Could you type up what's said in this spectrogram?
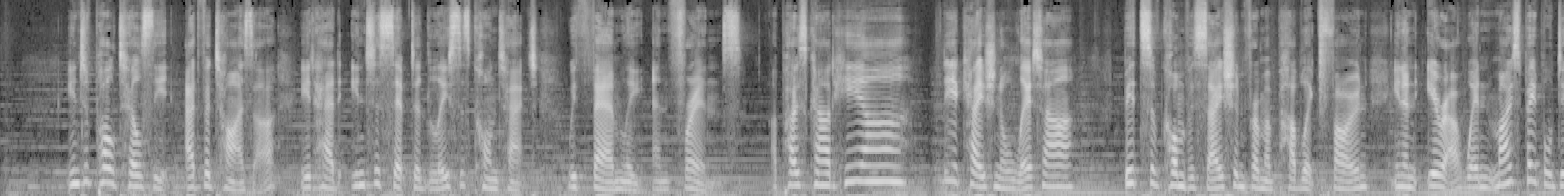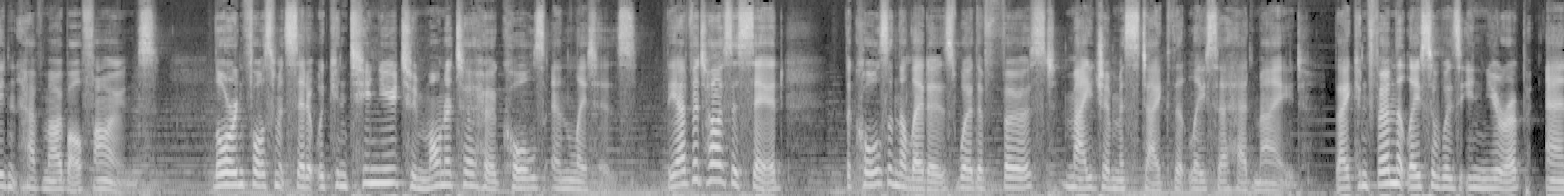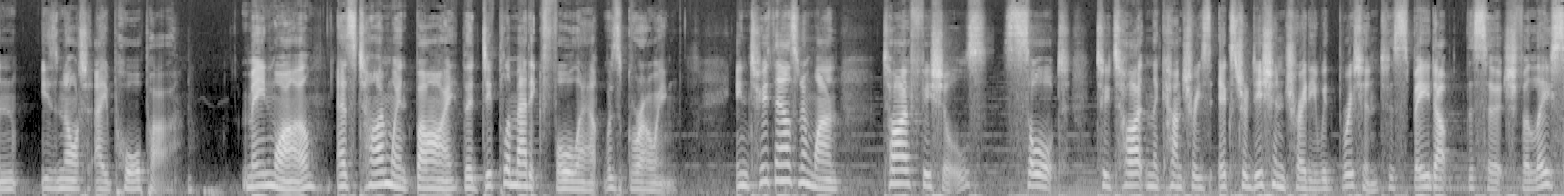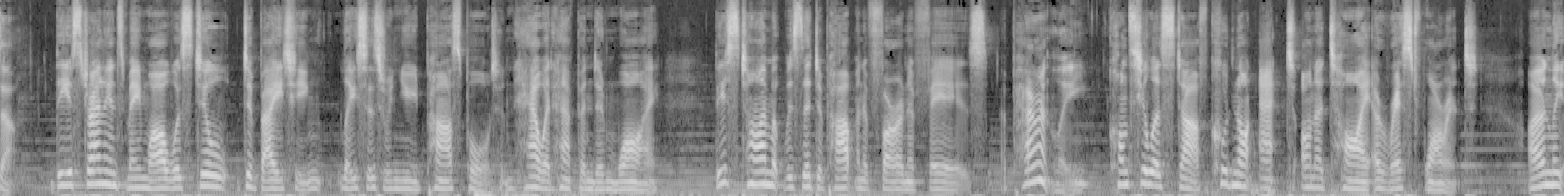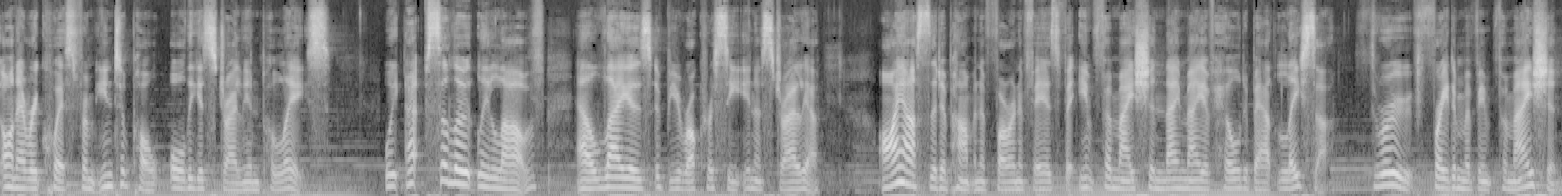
Interpol tells the advertiser it had intercepted Lisa's contact with family and friends. A postcard here, the occasional letter, bits of conversation from a public phone in an era when most people didn't have mobile phones. Law enforcement said it would continue to monitor her calls and letters. The advertiser said the calls and the letters were the first major mistake that Lisa had made. They confirmed that Lisa was in Europe and is not a pauper. Meanwhile, as time went by, the diplomatic fallout was growing. In 2001, Thai officials sought to tighten the country's extradition treaty with Britain to speed up the search for Lisa. The Australians, meanwhile, were still debating Lisa's renewed passport and how it happened and why. This time it was the Department of Foreign Affairs. Apparently, consular staff could not act on a Thai arrest warrant, only on a request from Interpol or the Australian police. We absolutely love our layers of bureaucracy in Australia. I asked the Department of Foreign Affairs for information they may have held about Lisa through Freedom of Information.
